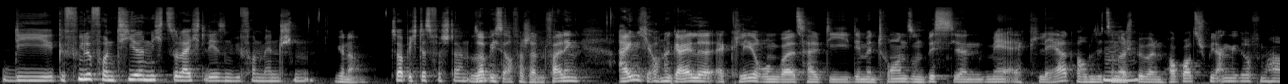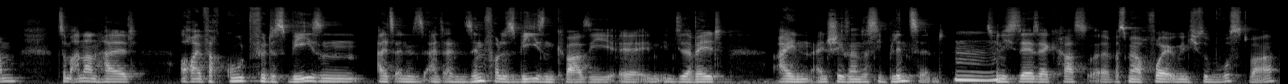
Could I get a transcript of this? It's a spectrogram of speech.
die Gefühle von Tieren nicht so leicht lesen wie von Menschen. Genau. So habe ich das verstanden. So habe ich es auch verstanden. Vor allen Dingen eigentlich auch eine geile Erklärung, weil es halt die Dementoren so ein bisschen mehr erklärt, warum sie zum Beispiel bei dem Hogwarts-Spiel angegriffen haben. Zum anderen halt auch einfach gut für das Wesen als, eine, als ein sinnvolles Wesen quasi äh, in, in dieser Welt ein, einstieg, sondern dass sie blind sind. Das finde ich sehr, sehr krass, äh, was mir auch vorher irgendwie nicht so bewusst war.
